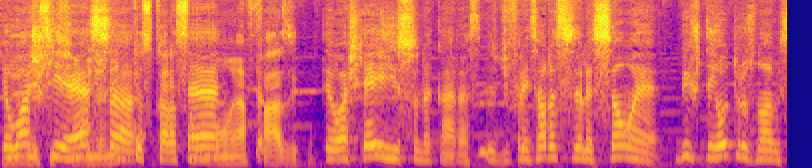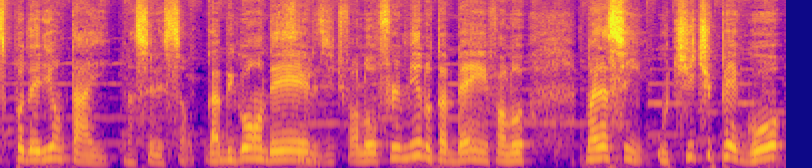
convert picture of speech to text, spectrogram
Eu acho que time, né? essa- Nem porque os caras são é- bons, é a fase. cara. Eu acho que é isso, né, cara? O diferencial dessa seleção é. Bicho, tem outros nomes que poderiam estar aí na seleção. Gabigol é um deles, a gente falou. O Firmino também falou. Mas assim, o Tite pegou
